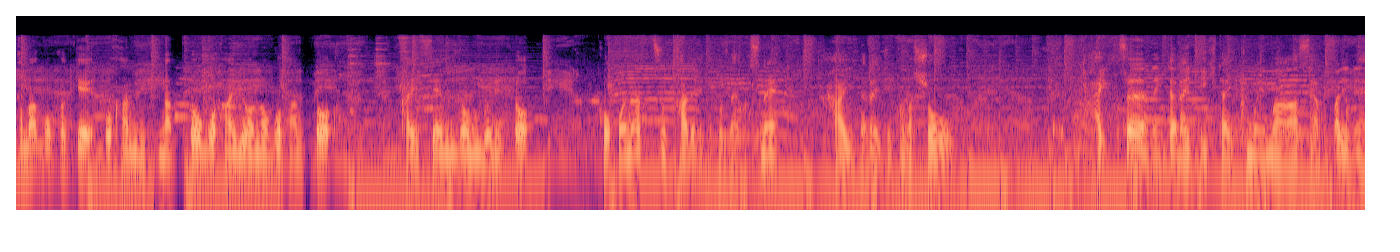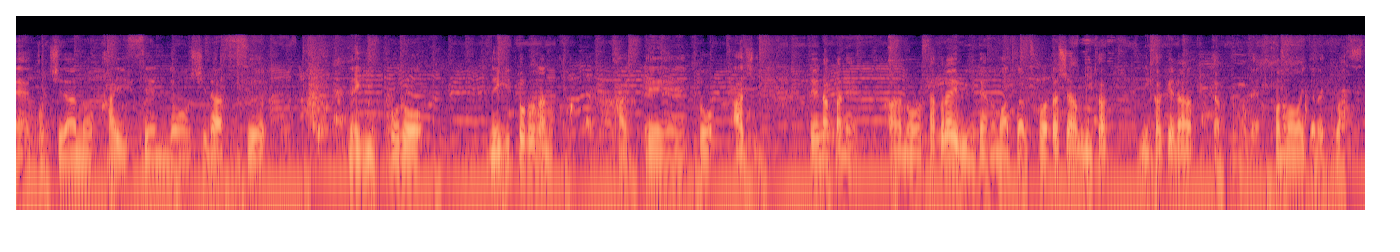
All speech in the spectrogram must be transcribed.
卵かけご飯、納豆ご飯用のご飯と、海鮮丼とココナッツカレーでございますね。はい、いただいていきましょう。はい、それではね、いただいていきたいと思います。やっぱりね、こちらの海鮮丼、しらす、ネギトロ、ネギトロなのかなはい、えーと、アジ。で、なんかね、あの桜エビみたいなのもあったんですけど私は見か見かけなかったのでこのままいただきます。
